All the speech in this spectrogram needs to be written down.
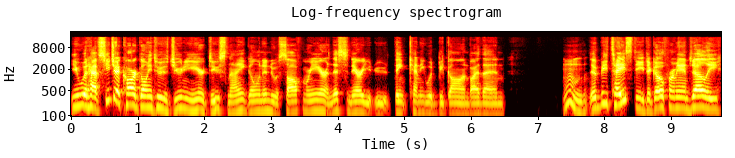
you would have CJ Carr going to his junior year, Deuce Knight going into a sophomore year. In this scenario, you, you think Kenny would be gone by then. Mm, it'd be tasty to go from Angeli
